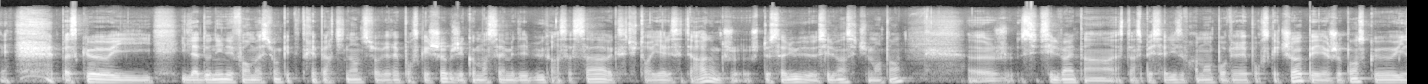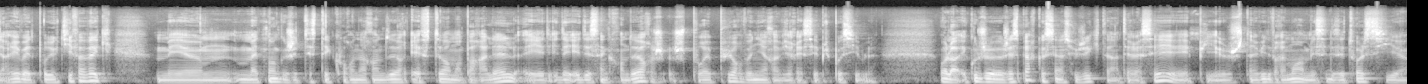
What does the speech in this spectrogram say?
parce que il, a donné une information qui était très pertinente sur Viré pour SketchUp. J'ai commencé à mes débuts grâce à ça, avec ses tutoriels, etc. Donc je, te salue, Sylvain, si tu m'entends. Euh, Sylvain est un, un, spécialiste vraiment pour Viré pour SketchUp et je pense qu'il arrive à être productif avec. Mais euh, maintenant que j'ai testé Corona Render et F-Storm en parallèle et, des 5 renders, je, je, pourrais plus revenir à virer, c'est plus possible. Voilà, écoute, j'espère que c'est un sujet qui t'a intéressé et puis je t'invite vraiment à me laisser des étoiles si, euh,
